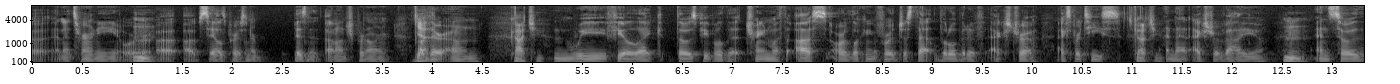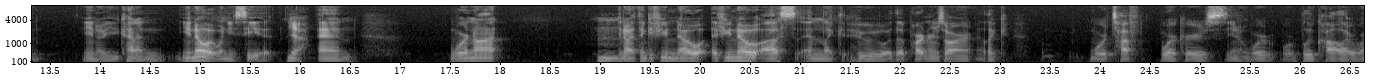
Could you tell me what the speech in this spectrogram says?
uh, an attorney or Mm. a, a salesperson or business an entrepreneur Yeah. of their own, got you we feel like those people that train with us are looking for just that little bit of extra expertise got you and that extra value. Mm. And so, you know, you kind of you know it when you see it. yeah And we're not Mm. you know, I think if you know if you know us and like who the partners are, like we're tough workers, you know, we're we're blue collar, we're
